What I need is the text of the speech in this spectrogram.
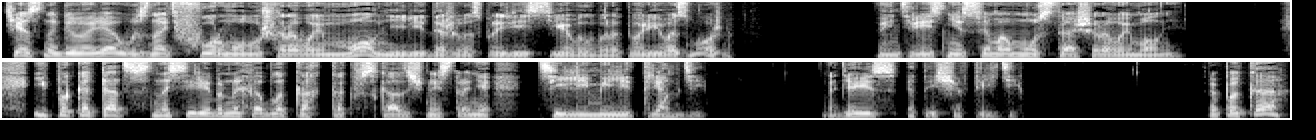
Честно говоря, узнать формулу шаровой молнии или даже воспроизвести ее в лаборатории возможно. Но интереснее самому стать шаровой молнией и покататься на серебряных облаках, как в сказочной стране Тили-Мили-Трямди. Надеюсь, это еще впереди. А пока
